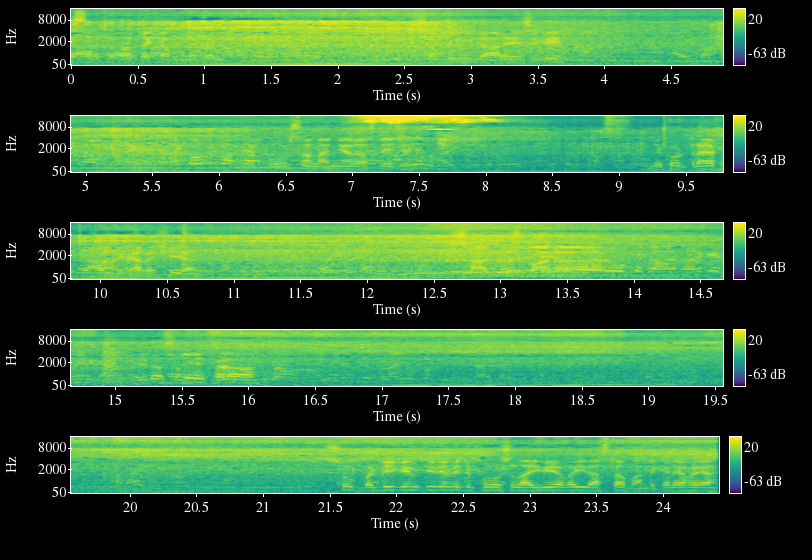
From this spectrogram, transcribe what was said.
ਸਰਕਾਰ ਦੇ ਕੰਮ ਨੇ ਬਾਈ। ਸਭ ਨੂੰ ਜਾ ਰਹੇ ਸੀਗੇ। ਇਹ ਫੋਰਸਾਂ ਲਾਈਆਂ ਰਸਤੇ 'ਚ। ਦੇਖੋ, ਟ੍ਰੈਫਿਕ ਬੰਦ ਕਰ ਰੱਖੀ ਆ। ਸਾਜੋ ਸਮਾਨ ਜਿਹੜਾ ਸੰਭੂ ਖੜਾ। ਸੋ ਵੱਡੀ ਗਿਣਤੀ ਦੇ ਵਿੱਚ ਫੋਰਸ ਲਾਈ ਹੋਈ ਆ ਬਾਈ, ਰਸਤਾ ਬੰਦ ਕਰਿਆ ਹੋਇਆ।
